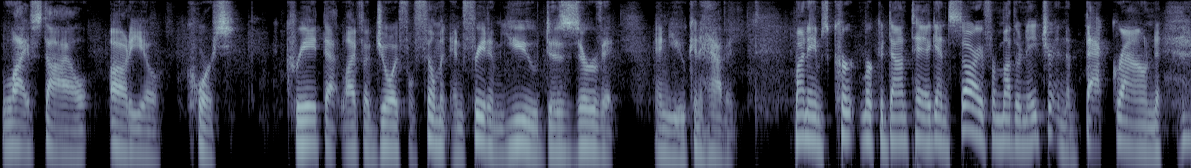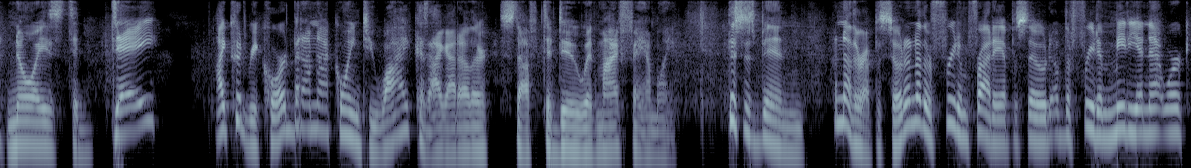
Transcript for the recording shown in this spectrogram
lifestyle audio course. Create that life of joy, fulfillment, and freedom. You deserve it and you can have it. My name's Kurt Mercadante. Again, sorry for Mother Nature and the background noise today. I could record, but I'm not going to. Why? Because I got other stuff to do with my family. This has been another episode, another Freedom Friday episode of the Freedom Media Network.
